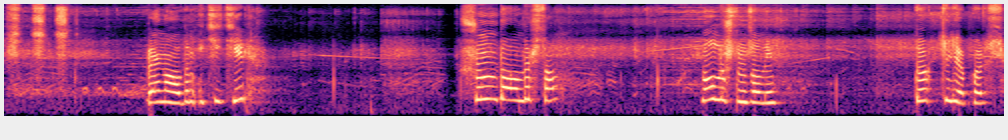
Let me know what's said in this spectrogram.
Şşt, şşt, şşt. Ben aldım iki kil. Şunu da alırsam ne olursunuz alayım. Dört kil yaparız.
